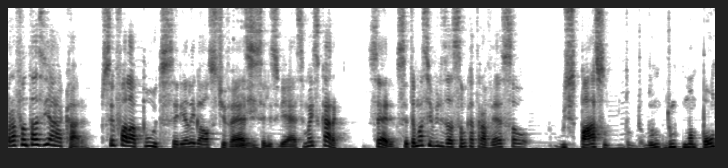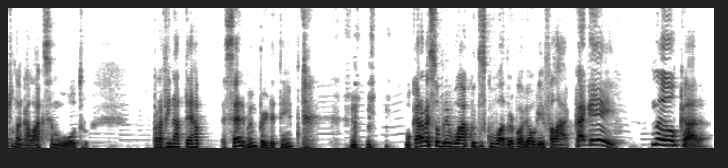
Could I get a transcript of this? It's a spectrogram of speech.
pra fantasiar, cara. Pra você falar, putz, seria legal se tivesse, E- se eles viessem. Mas, cara, sério, você tem uma civilização que atravessa o espaço do- do- de um, um ponto na galáxia no outro pra vir na Terra. É sério mesmo perder tempo? o cara vai sobrevoar com o disco voador pra ver alguém falar, caguei! Não, cara.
